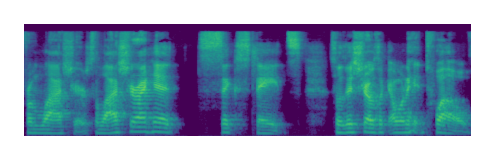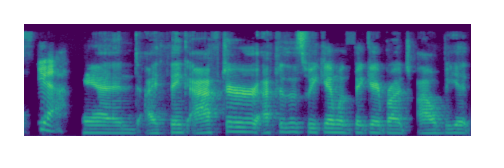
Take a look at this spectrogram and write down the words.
from last year. So last year I hit six states. So this year I was like, I want to hit 12. Yeah. And I think after after this weekend with Big Gay Brunch, I'll be at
